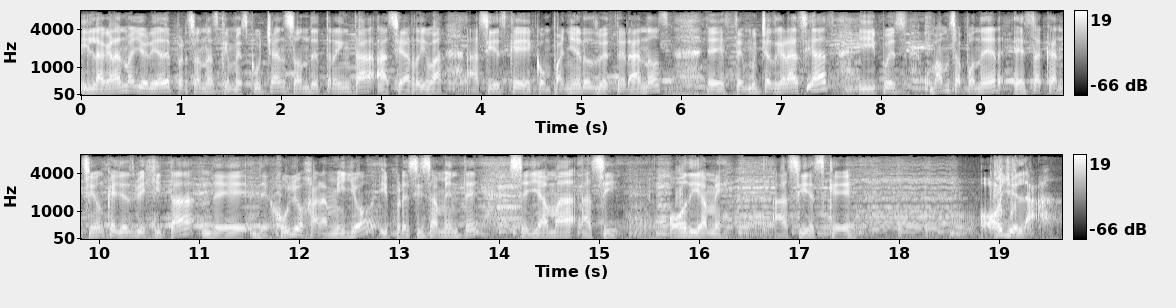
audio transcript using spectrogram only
y la gran mayoría de personas que me escuchan son de 30 hacia arriba. Así es que compañeros veteranos, este muchas gracias y pues vamos a poner esta canción que ya es viejita de, Julio Jaramillo y precisamente se llama así, Ódiame. Así es que óyela.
